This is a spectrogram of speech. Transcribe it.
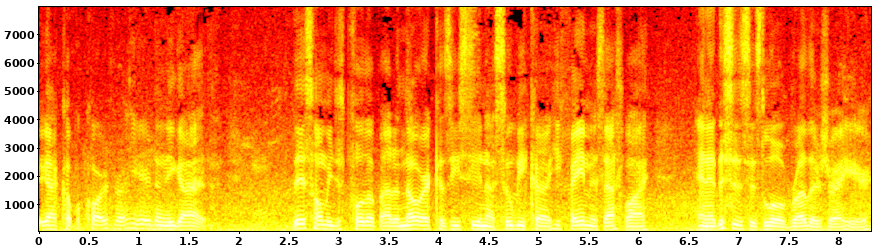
We got a couple cars right here. Then we got this homie just pulled up out of nowhere because he's seen a Subica. He famous, that's why. And this is his little brothers right here.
